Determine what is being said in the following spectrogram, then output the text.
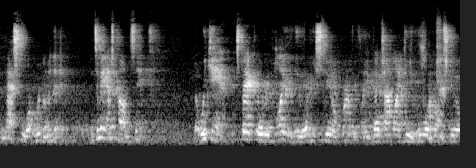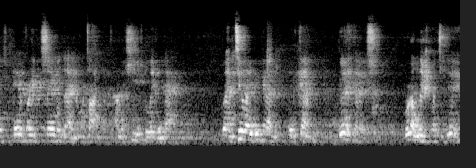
and that's what we're going to do. And to me, that's common sense. But we can't expect every player to do every skill perfectly. Coach, I'm like you. We work on skills every single day. I'm going to talk about that. I'm a huge believer in that. But until they become they become good at those, we're going to limit what you do.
